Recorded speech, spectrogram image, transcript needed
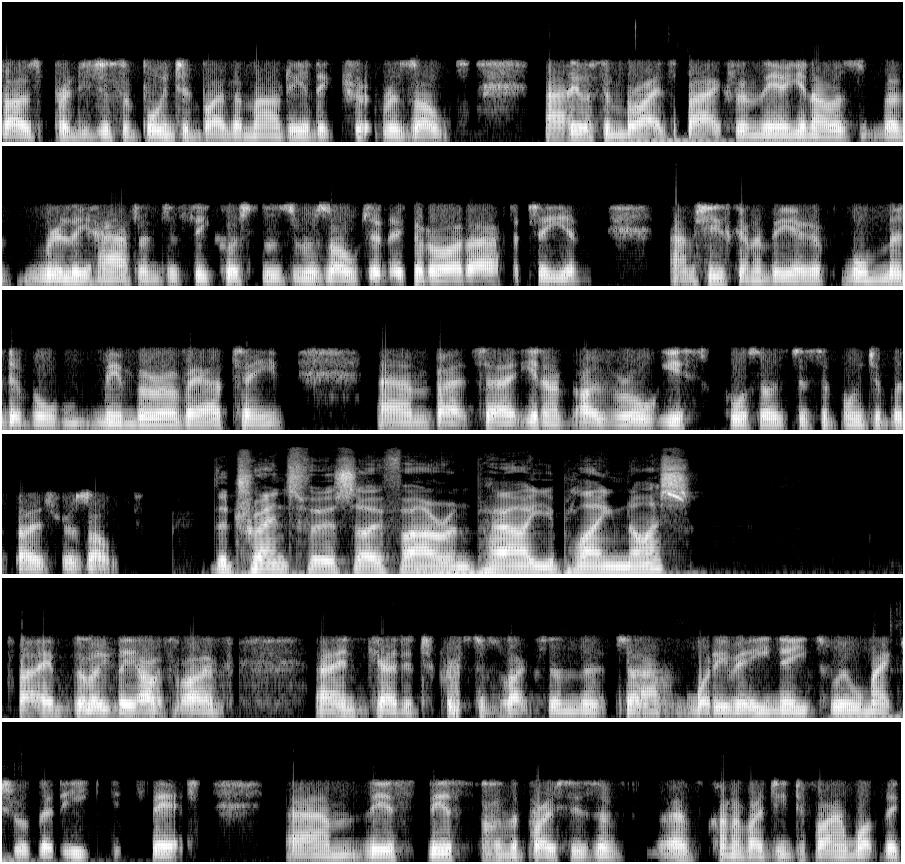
I was pretty disappointed by the Maori electorate results. Uh, there were some bright sparks in there. You know, I was, really heartened to see Cushla's result in Ikaroa Rāwhiti, and um, she's going to be a formidable member of our team. Um, but uh, you know, overall, yes, of course, I was disappointed with those results. The transfer so far in power, you're playing nice. Uh, absolutely, I've, I've indicated to Christopher Luxon that um, whatever he needs, we'll make sure that he gets that um, they're, they're still in the process of, of kind of identifying what the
